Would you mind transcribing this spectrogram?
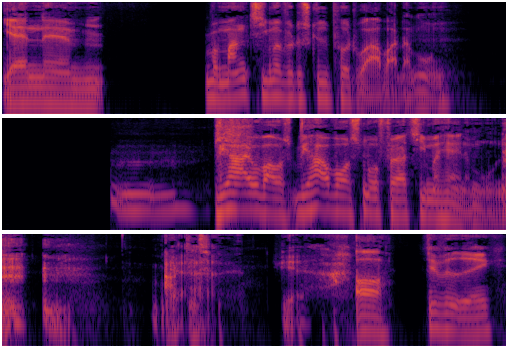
Jan, øh, hvor mange timer vil du skyde på, at du arbejder om ugen? Mm, Vi har jo vores, vi har jo vores små 40 timer herinde om ugen. Agtigt. ja, Og, jeg ved ikke.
